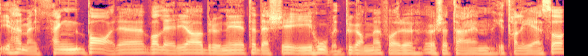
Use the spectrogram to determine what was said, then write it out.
i hermetegn bare Valeria Bruni Tedeschi i hovedprogrammet for Ørsetaen Italie. Så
